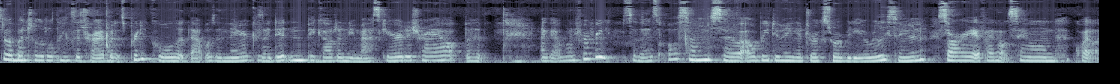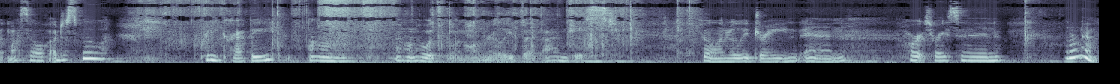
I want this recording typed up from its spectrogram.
So a bunch of little things to try, but it's pretty cool that that was in there because I didn't pick out a new mascara to try out, but I got one for free. So that's awesome. So I'll be doing a drugstore video really soon. Sorry if I don't sound quite like myself. I just feel pretty crappy. Um, I don't know what's going on really, but I'm just feeling really drained and heart's racing. I don't know.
